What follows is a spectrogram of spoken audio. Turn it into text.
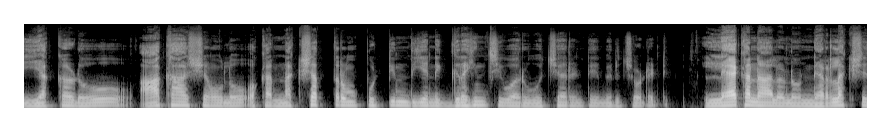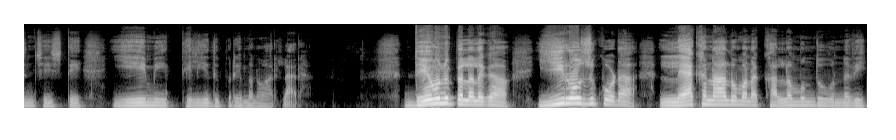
ఎక్కడో ఆకాశంలో ఒక నక్షత్రం పుట్టింది అని గ్రహించి వారు వచ్చారంటే మీరు చూడండి. లేఖనాలను నిర్లక్ష్యం చేస్తే ఏమీ తెలియదు ప్రేమన వారులారా. దేవుని పిల్లలుగా ఈరోజు కూడా లేఖనాలు మన కళ్ళ ముందు ఉన్నవి.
